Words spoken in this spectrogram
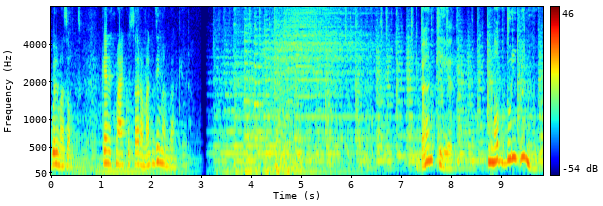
والمازوت. كانت معاكم سارة مجدي من بنكير. بانكير. نبض البنوك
